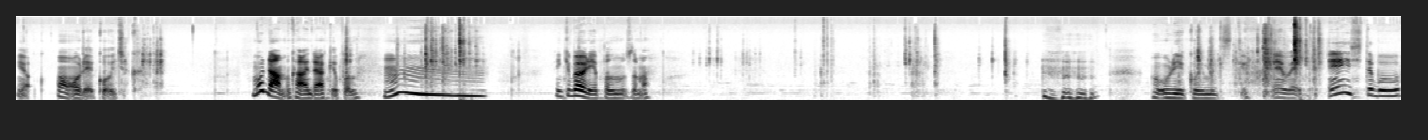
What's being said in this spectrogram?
Yok. O oraya koyacak. Buradan mı kaydırak yapalım? Hmm. Peki böyle yapalım o zaman. Oraya koymak istiyor. Evet. E işte bu.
